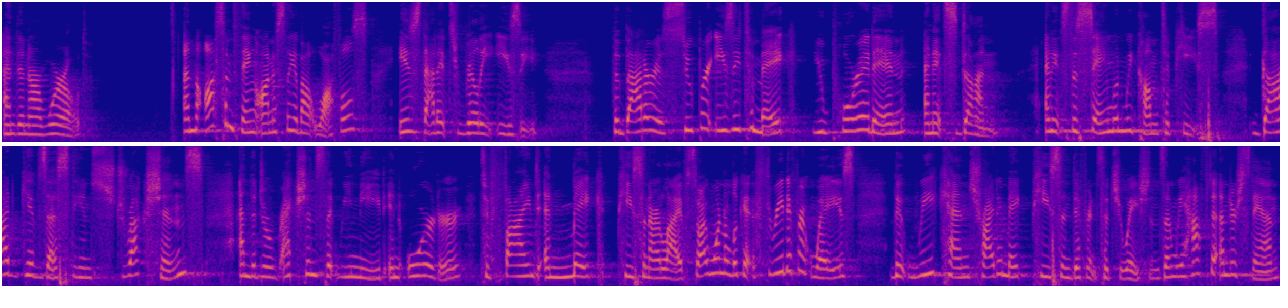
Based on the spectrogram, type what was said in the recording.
and in our world? And the awesome thing, honestly, about waffles is that it's really easy. The batter is super easy to make. You pour it in, and it's done. And it's the same when we come to peace. God gives us the instructions and the directions that we need in order to find and make peace in our lives. So I want to look at three different ways that we can try to make peace in different situations. And we have to understand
